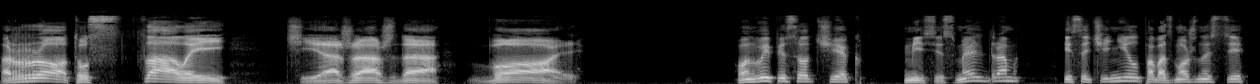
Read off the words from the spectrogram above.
рот усталый, чья жажда — боль. Он выписал чек миссис Мельдрам и сочинил, по возможности,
